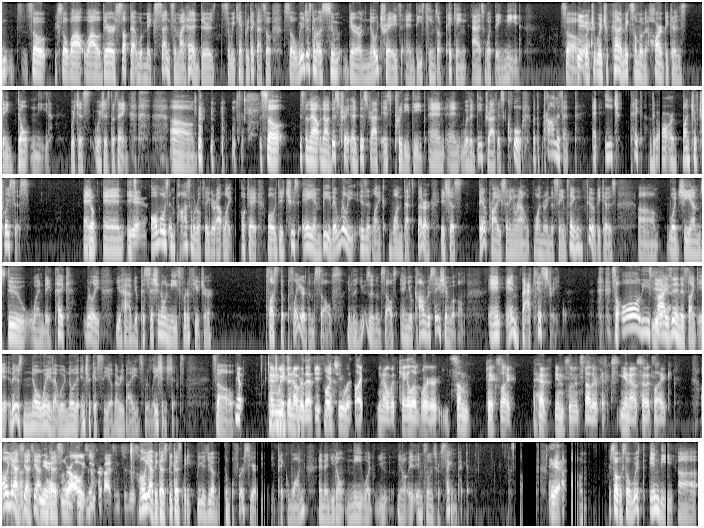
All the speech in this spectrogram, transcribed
so so while while there's stuff that would make sense in my head there's so we can't predict that so so we're just going to assume there are no trades and these teams are picking as what they need so Yeah. which which kind of makes some of it hard because they don't need which is which is the thing um so So now, now this tra- uh, this draft is pretty deep, and and with a deep draft, it's cool. But the problem is that at each pick, there are a bunch of choices, and Yep. and it's Yeah. almost impossible to figure out. Like, okay, well, if you choose A and B, there really isn't like one that's better. It's just they're probably sitting around wondering the same thing too, because um, what GMs do when they pick, really, you have your positional needs for the future, plus the player themselves, you know, the user themselves, and your conversation with them, and and back history. So all these ties in. It's like it, there's no way that we'll know the intricacy of everybody's relationships. So Yep. And we've been it- over that before yeah. too, with like you know with Caleb, where some picks like have influenced other picks. You know, so it's like Oh yes, uh, yes, yeah, you because you're always improvising through this. Oh yeah, because because they, because you have multiple first here. You, you pick one, and then you don't need what you you know it influences your second pick. yeah, Um, So so with Indy, uh,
